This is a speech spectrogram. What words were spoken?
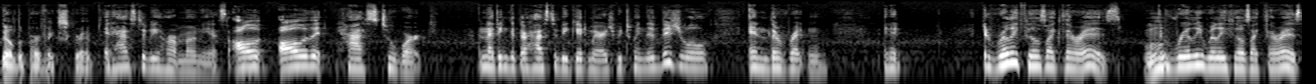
build a perfect script. it has to be harmonious. All all of it has to work, and I think that there has to be good marriage between the visual and the written, and it it really feels like there is. It mm-hmm. really, really feels like there is.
